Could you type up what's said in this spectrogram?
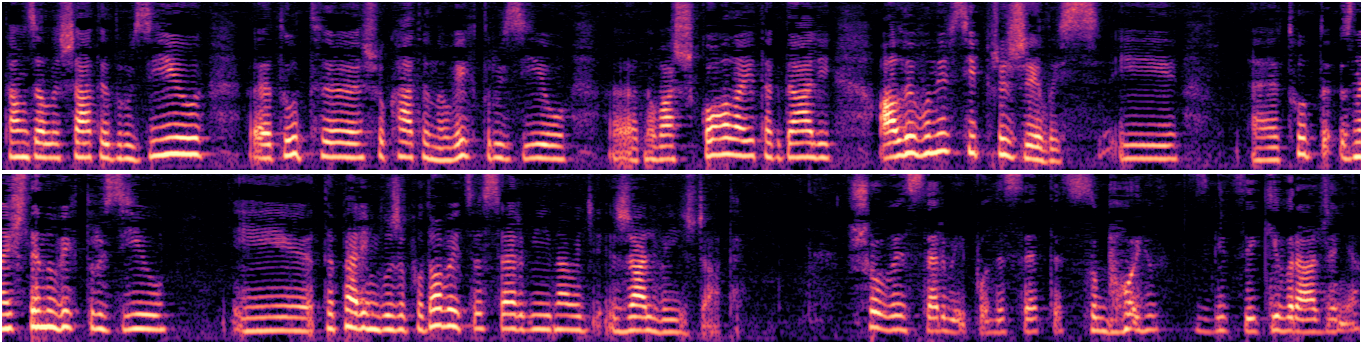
там залишати друзів, е, тут е, шукати нових друзів, нова школа і так далі. Але вони всі прижились і тут знайшли нових друзів. І тепер їм дуже подобається Сербії, навіть жаль виїжджати. Що ви з Сербії понесете з собою? Звідси які враження?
